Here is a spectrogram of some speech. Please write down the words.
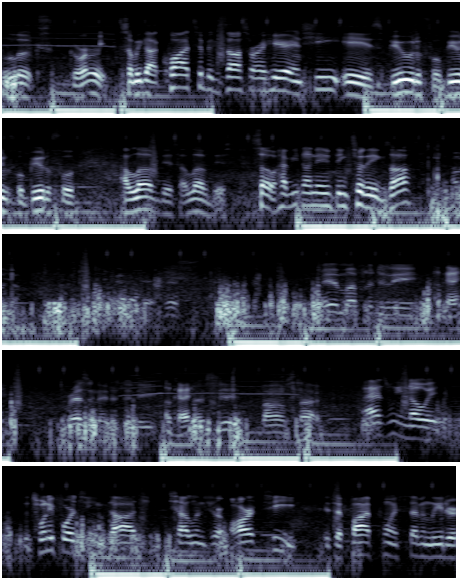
looks great. So we got quad tip exhaust right here and she is beautiful beautiful beautiful. I love this i love this. So have you done anything to the exhaust? Oh yeah. Muffler delete. Okay. Resonator delete. Okay. That's it. Bone stock as we know it the 2014 dodge challenger rt is a 5.7 liter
